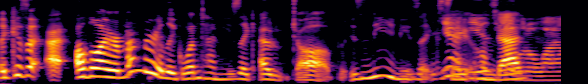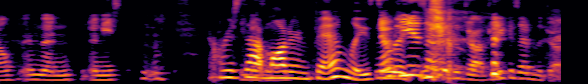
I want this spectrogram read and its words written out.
Like, cause I, I although I remember like one time he's like out of job, isn't he? And he's like Yeah, stay at he home is dad. for a little while, and then and he's Or is he that doesn't. Modern Family? So, no, like, he is out of the job. Jake is out of the job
